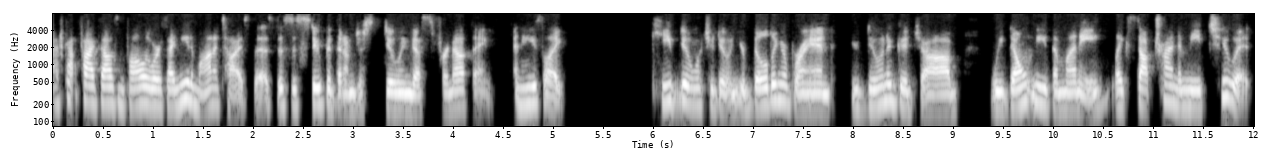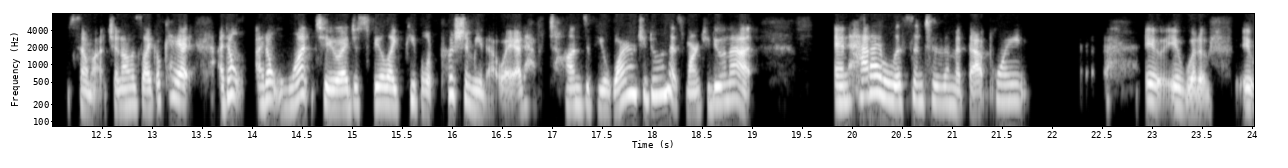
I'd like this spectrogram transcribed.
I've got 5,000 followers. I need to monetize this. This is stupid that I'm just doing this for nothing. And he's like, keep doing what you're doing. You're building a brand, you're doing a good job. We don't need the money. Like stop trying to me to it so much. And I was like, okay, I, I don't I don't want to. I just feel like people are pushing me that way. I'd have tons of people, why aren't you doing this? Why aren't you doing that? And had I listened to them at that point, it, it would have it,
